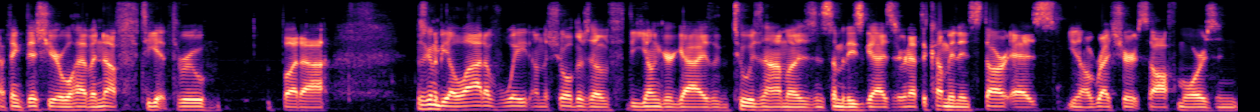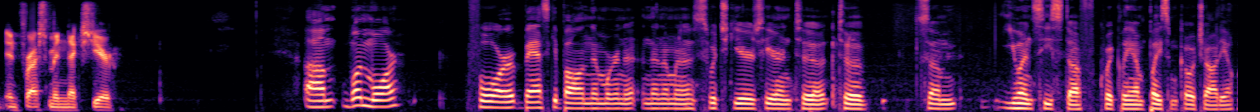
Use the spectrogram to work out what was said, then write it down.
I think this year we'll have enough to get through, but uh, there's going to be a lot of weight on the shoulders of the younger guys, like the Tuizamas and some of these guys that are going to have to come in and start as you know redshirt sophomores and, and freshmen next year. Um, one more for basketball, and then we're gonna and then I'm gonna switch gears here into to some UNC stuff quickly and play some coach audio.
